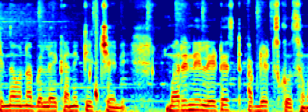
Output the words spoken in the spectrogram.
కింద ఉన్న బెల్ ఐకాన్ని క్లిక్ చేయండి. మరిన్ని లేటెస్ట్ అప్డేట్స్ కోసం.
